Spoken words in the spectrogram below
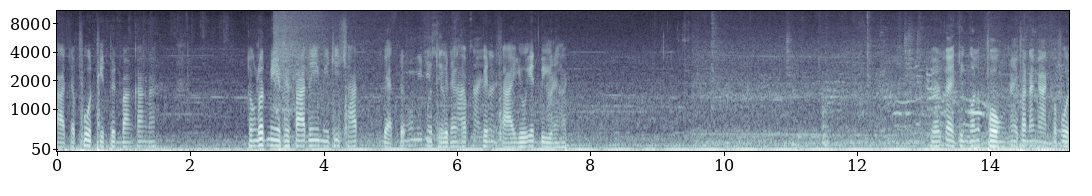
อาจจะพูดผิดเป็นบางครั้งนะ ตรงรถเมีไฟฟ้านี่มีที่ชาร์จแบตมือถือนะครับ เป็นสาย USB นะครับเดี๋ยวใกล้ถึงหัวลำโพงให้พนักงานเขาพูด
